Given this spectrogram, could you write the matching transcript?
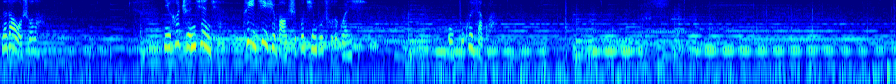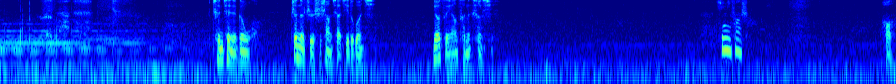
那到我说了，你和陈倩倩可以继续保持不清不楚的关系，我不会再管。陈倩倩跟我，真的只是上下级的关系，你要怎样才能相信？请你放手。好，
